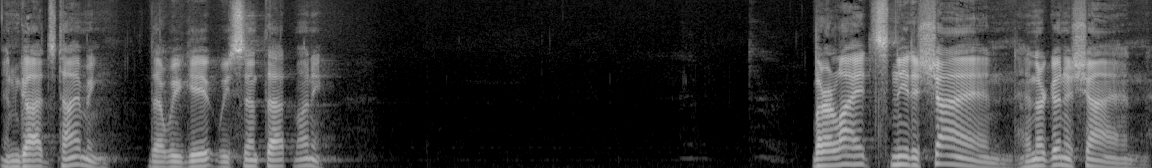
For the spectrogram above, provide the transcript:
In God's timing that we gave we sent that money. But our lights need to shine, and they're going to shine.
